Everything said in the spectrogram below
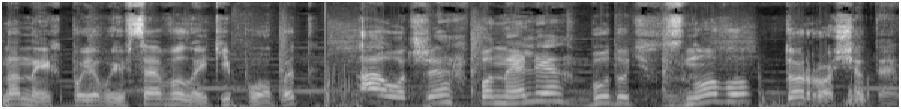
на них появився великий попит. А отже, панелі будуть знову дорожчати.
